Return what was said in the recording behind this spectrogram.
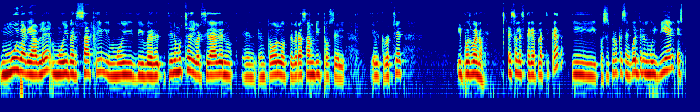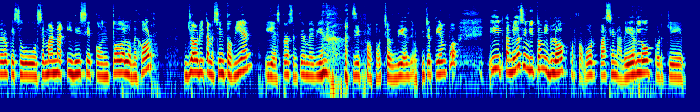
muy variable, muy versátil y muy diver tiene mucha diversidad en, en, en, todos los de veras ámbitos el, el crochet. Y pues bueno, eso les quería platicar y pues espero que se encuentren muy bien, espero que su semana inicie con todo lo mejor. Yo ahorita me siento bien y espero sentirme bien así por muchos días y mucho tiempo. Y también los invito a mi blog, por favor, pasen a verlo porque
